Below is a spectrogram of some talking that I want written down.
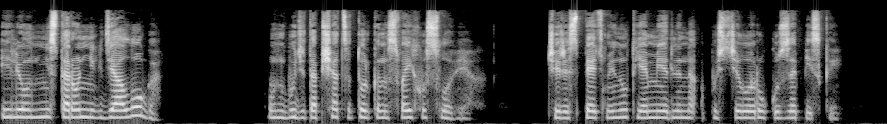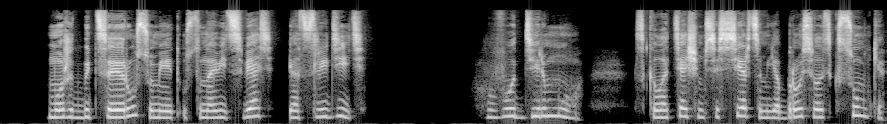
Или он не сторонник диалога? Он будет общаться только на своих условиях. Через пять минут я медленно опустила руку с запиской. Может быть, ЦРУ сумеет установить связь и отследить. Вот дерьмо. С колотящимся сердцем я бросилась к сумке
